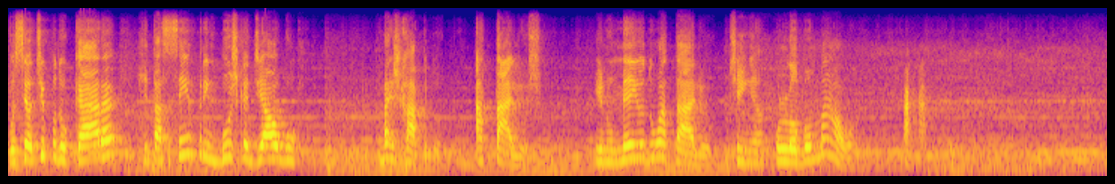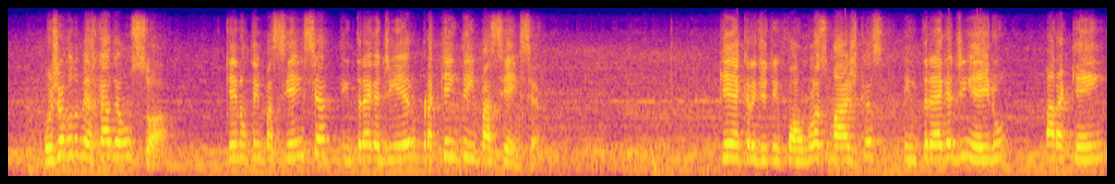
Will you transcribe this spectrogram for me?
Você é o tipo do cara que está sempre em busca de algo mais rápido, atalhos. E no meio do atalho tinha o lobo mau. O jogo do mercado é um só. Quem não tem paciência, entrega dinheiro para quem tem paciência. Quem acredita em fórmulas mágicas, entrega dinheiro para quem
